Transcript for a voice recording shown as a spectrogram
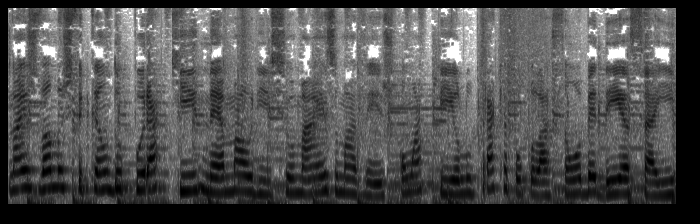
Nós vamos ficando por aqui, né, Maurício? Mais uma vez com apelo para que a população obedeça aí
